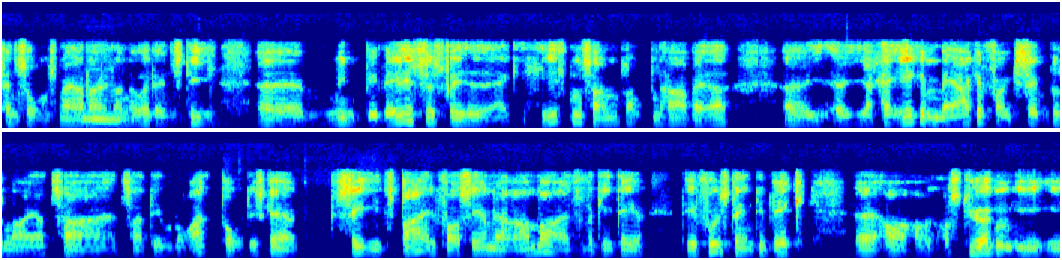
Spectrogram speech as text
fantomsmerter mm. eller noget af den stil. Øh, min bevægelsesfrihed er ikke helt den samme, som den har været. Øh, jeg kan ikke mærke for eksempel, når jeg tager, tager deodorant på. Det skal jeg se i et spejl for at se, om jeg rammer, altså fordi det, det er fuldstændig væk, øh, og, og, og styrken i, i,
